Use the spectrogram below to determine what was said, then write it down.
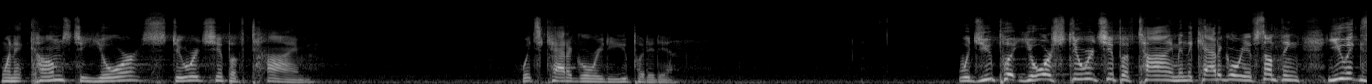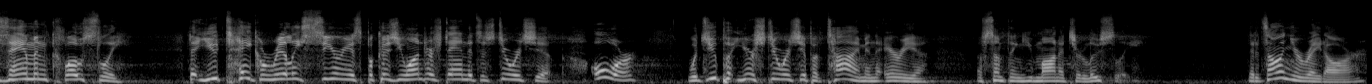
When it comes to your stewardship of time, which category do you put it in? Would you put your stewardship of time in the category of something you examine closely, that you take really serious because you understand it's a stewardship? Or would you put your stewardship of time in the area of something you monitor loosely? That it's on your radar,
